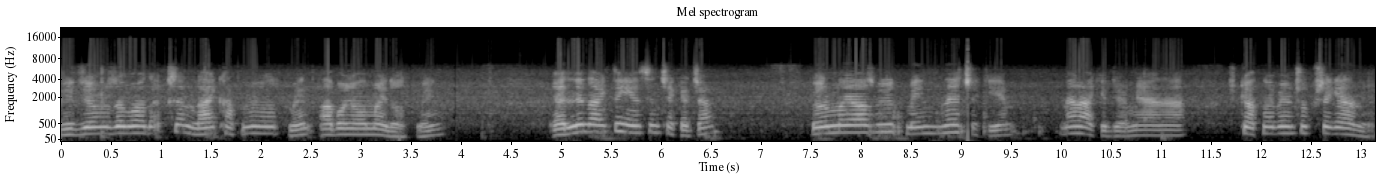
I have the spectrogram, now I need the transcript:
videomuza bu arada arkadaşlar like atmayı unutmayın. Abone olmayı da unutmayın. 50 like'da yenisini çekeceğim. Yorumla yazmayı unutmayın. Ne çekeyim? Merak ediyorum yani. Çünkü aklıma benim çok bir şey gelmiyor.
